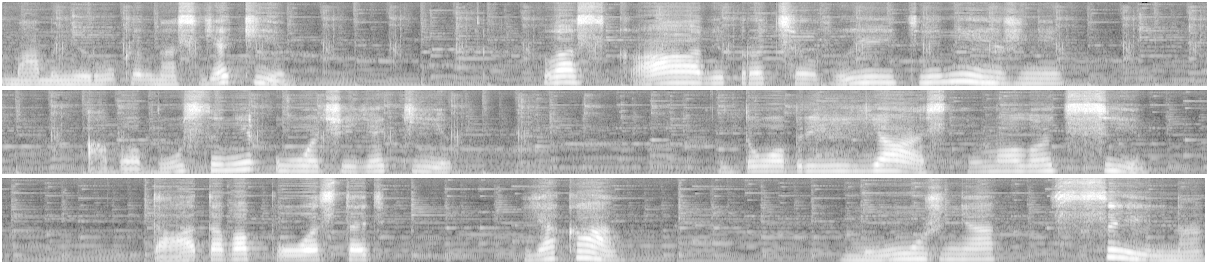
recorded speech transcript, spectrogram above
Мамині руки в нас які? Ласкаві, працьовиті, ніжні. А бабусині очі які? Добрі і ясні, молодці. Татова постать яка? Мужня, сильна.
